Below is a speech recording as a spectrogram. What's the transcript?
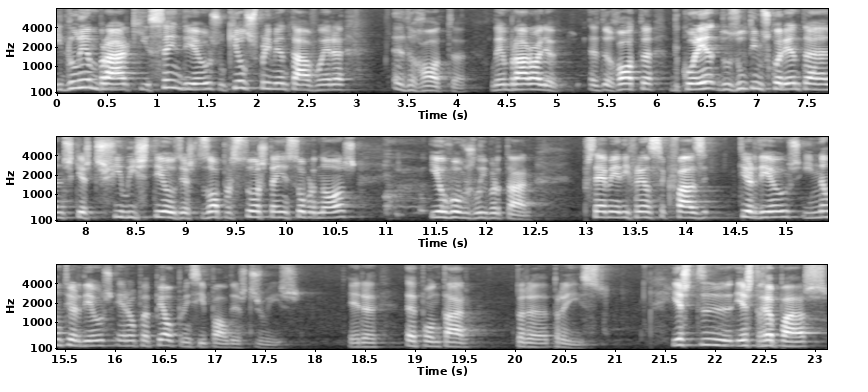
E de lembrar que sem Deus o que eles experimentavam era a derrota. Lembrar, olha, a derrota de 40, dos últimos 40 anos que estes filisteus, estes opressores têm sobre nós, eu vou-vos libertar. Percebem a diferença que faz ter Deus e não ter Deus? Era o papel principal deste juiz. Era apontar para, para isso. Este, este rapaz,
